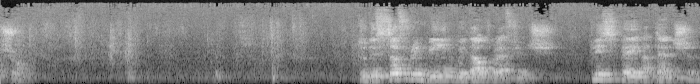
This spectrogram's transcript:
shon. To the suffering being without refuge, please pay attention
